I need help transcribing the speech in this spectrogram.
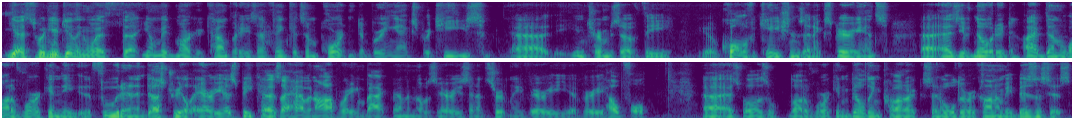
Yes, when you're dealing with uh, you know mid-market companies, I think it's important to bring expertise uh, in terms of the you know, qualifications and experience uh, as you've noted, I've done a lot of work in the, the, food and industrial areas because I have an operating background in those areas, and it's certainly very, very helpful, uh, as well as a lot of work in building products and older economy businesses.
